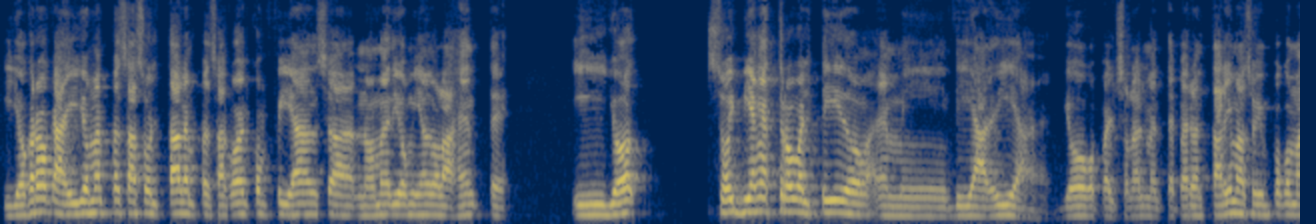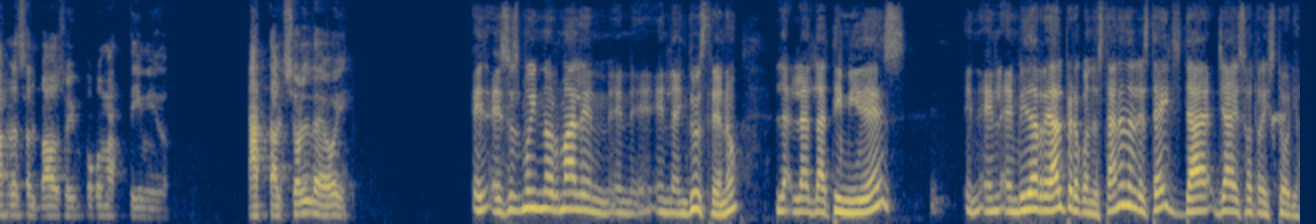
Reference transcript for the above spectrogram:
Y yo creo que ahí yo me empecé a soltar, empecé a coger confianza, no me dio miedo la gente. Y yo soy bien extrovertido en mi día a día, yo personalmente, pero en tarima soy un poco más reservado, soy un poco más tímido. Hasta el sol de hoy. Eso es muy normal en, la industria, ¿no? La, timidez en, vida real, pero cuando están en el stage ya, ya es otra historia.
